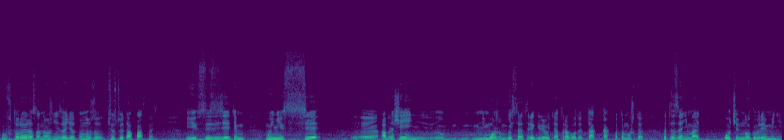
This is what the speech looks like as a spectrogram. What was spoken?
во второй раз оно уже не зайдет, оно уже чувствует опасность. И в связи с этим мы не все э, обращения не можем быстро отреагировать, отработать так, как, потому что это занимает очень много времени.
